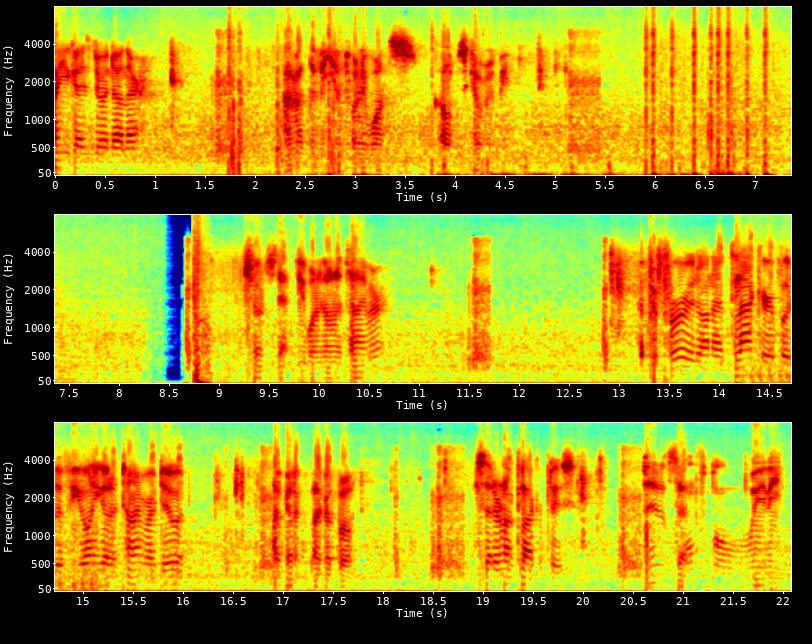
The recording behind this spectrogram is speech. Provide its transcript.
How you guys doing down there? I'm at the BM21s. Alp's covering me. Charge step, do you want it on a timer? I prefer it on a clacker, but if you only got a timer, do it. I've got, a, I got both. Set it on clacker, please. There's multiple. We need.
